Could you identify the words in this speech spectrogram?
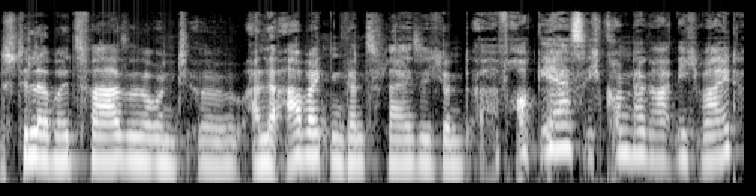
Stillarbeitsphase und äh, alle arbeiten ganz fleißig und äh, Frau Gers, ich komme da gerade nicht weiter.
